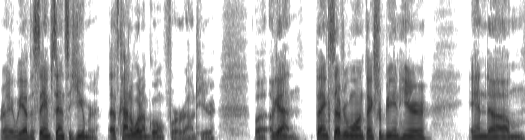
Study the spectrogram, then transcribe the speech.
right? We have the same sense of humor. That's kind of what I'm going for around here. But again, thanks everyone. Thanks for being here. And um,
